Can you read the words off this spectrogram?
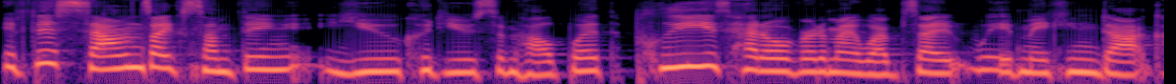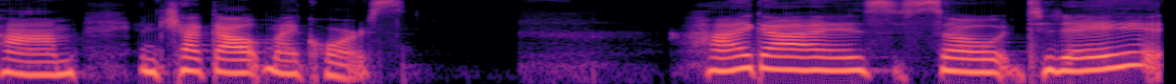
if this sounds like something you could use some help with, please head over to my website, wavemaking.com, and check out my course. Hi, guys. So, today,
